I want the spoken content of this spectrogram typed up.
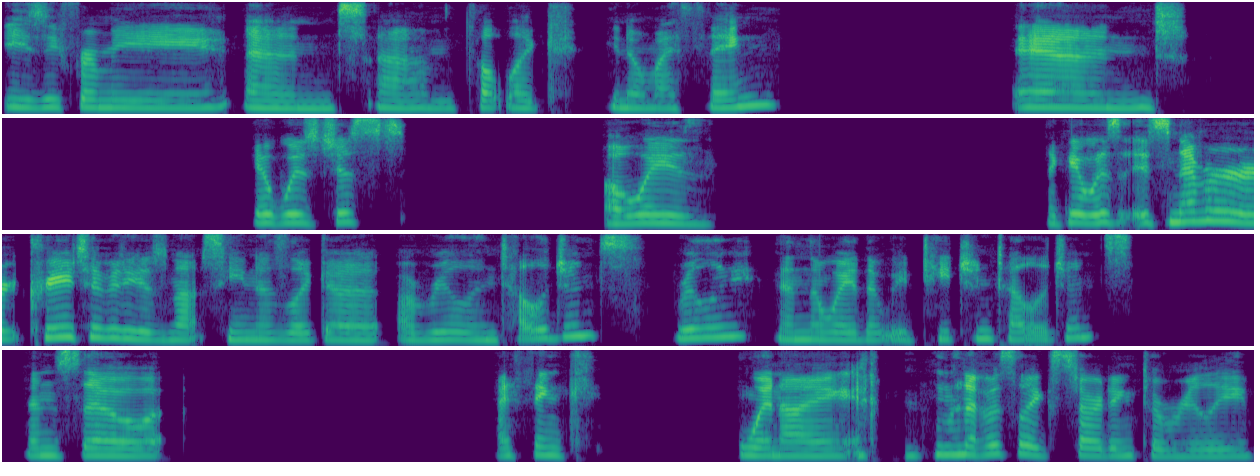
easy for me and um, felt like you know my thing and it was just always like it was it's never creativity is not seen as like a, a real intelligence really in the way that we teach intelligence and so i think when i when i was like starting to really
